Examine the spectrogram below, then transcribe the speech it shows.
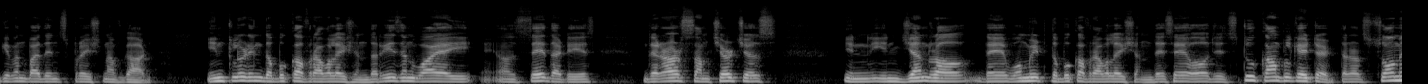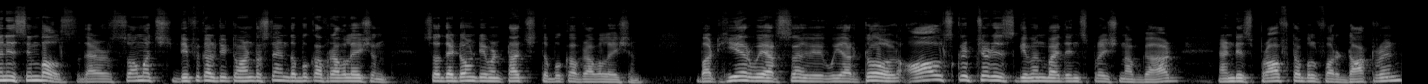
given by the inspiration of God, including the book of Revelation. The reason why I uh, say that is there are some churches in in general they omit the book of revelation. They say oh it's too complicated. There are so many symbols. There are so much difficulty to understand the book of revelation. So they don't even touch the book of revelation. But here we are we are told all scripture is given by the inspiration of god and is profitable for doctrine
